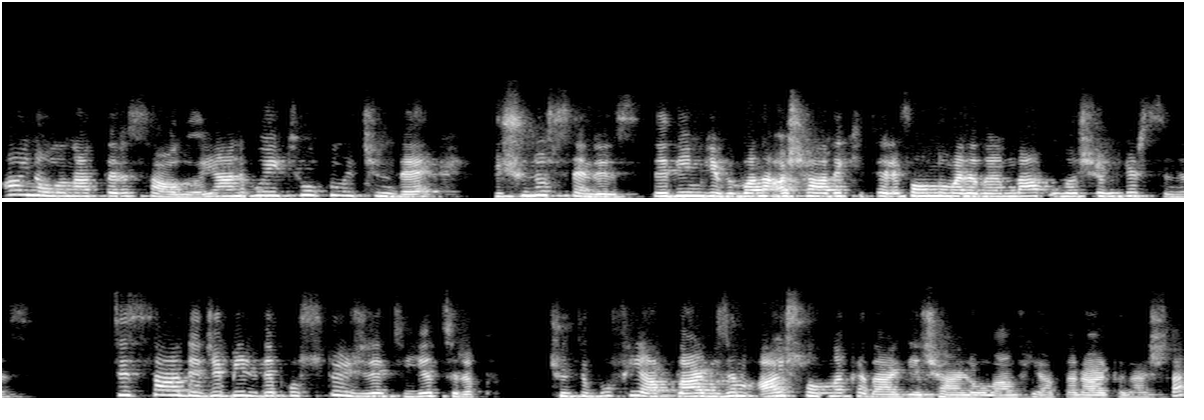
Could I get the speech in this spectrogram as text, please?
aynı olanakları sağlıyor. Yani bu iki okul içinde düşünürseniz dediğim gibi bana aşağıdaki telefon numaralarından ulaşabilirsiniz. Siz sadece bir depozito ücreti yatırıp çünkü bu fiyatlar bizim ay sonuna kadar geçerli olan fiyatlar arkadaşlar.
